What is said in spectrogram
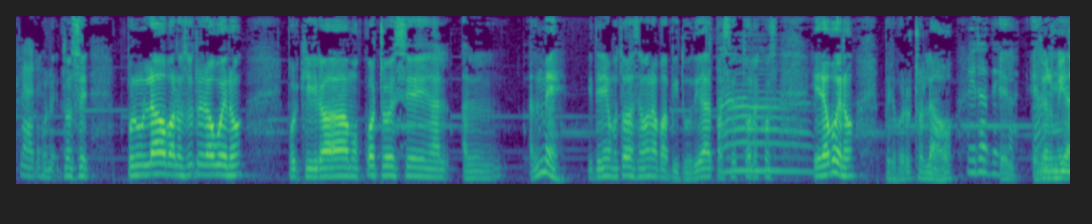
Claro. una- entonces, por un lado para nosotros era bueno, porque grabábamos cuatro veces al, al, al mes y teníamos toda la semana para pitutear, para hacer todas las cosas. Ah. Era bueno, pero por otro lado, Era el, el y muy día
